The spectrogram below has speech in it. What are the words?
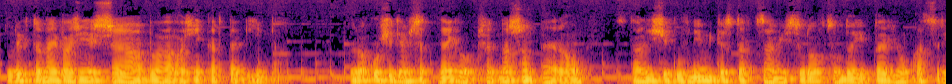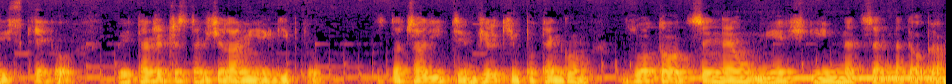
z których to najważniejsza była właśnie Kartagina. W roku 700 przed naszą erą stali się głównymi dostawcami surowców do Imperium Asyryjskiego, byli także przedstawicielami Egiptu. Dostarczali tym wielkim potęgom złoto, cynę, miedź i inne cenne dobra.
